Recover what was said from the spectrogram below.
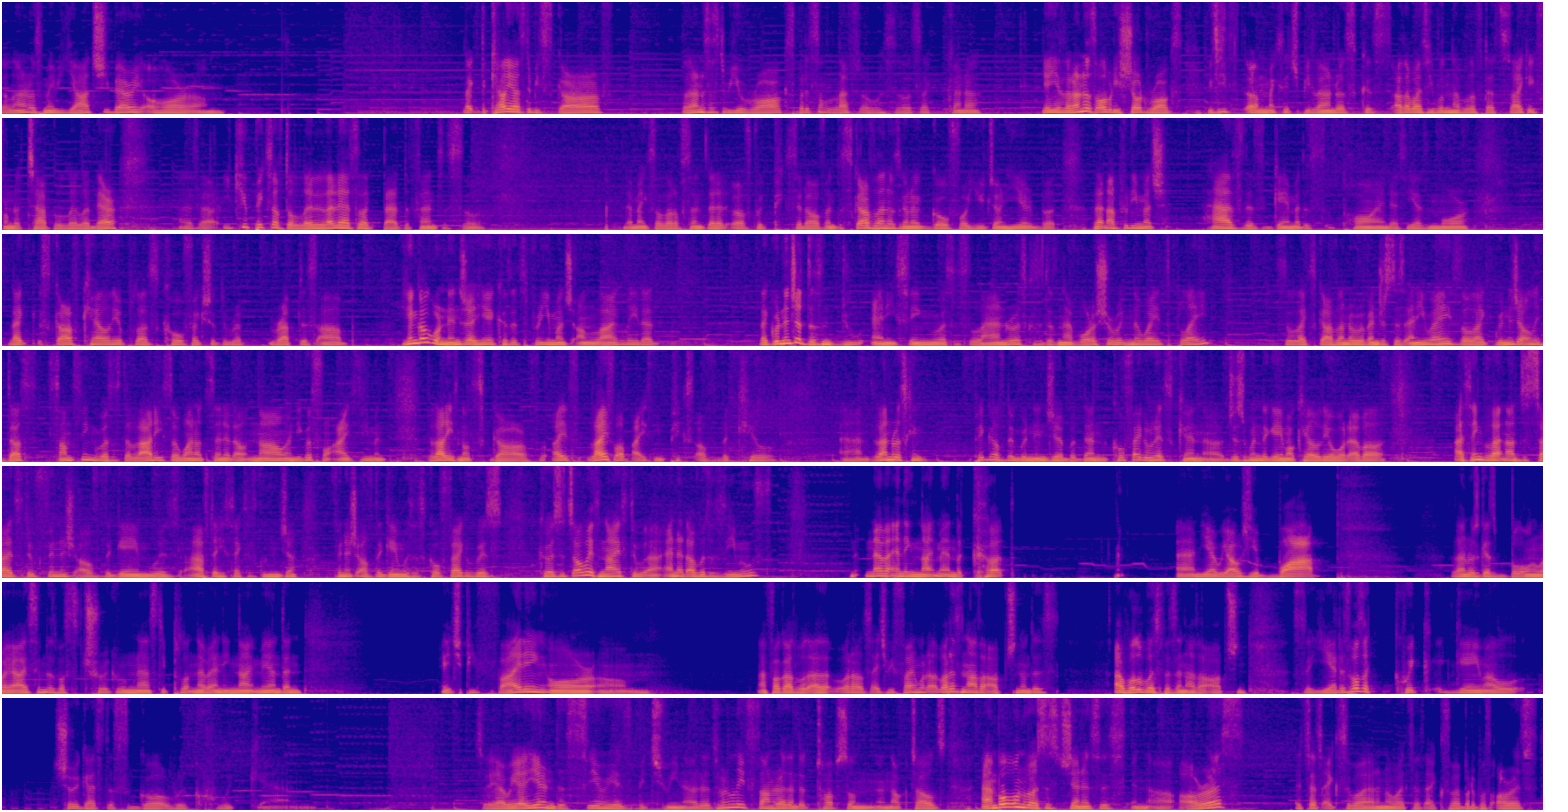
the Landorus maybe Yache Berry or um, like the Kelly has to be Scarf, Landorus has to be Rocks, but it's not leftover, so it's like kind of. Yeah, yeah, Landorus already showed Rocks. You see um, Max HP Landorus, because otherwise he wouldn't have left that Psychic from the tap with Lilla there. As uh, EQ picks off the Lily. Lily has like bad defenses, so that makes a lot of sense that Earthquake picks it off. And the Scarf Landorus is gonna go for U-turn here, but Lednah pretty much has this game at this point, as he has more. Like Scarf Keldeo plus Kofak should wrap this up. You can go Greninja here because it's pretty much unlikely that... Like Greninja doesn't do anything versus Landorus because it doesn't have Water Shuriken the way it's played. So like Scarflander revenges this anyway, so like Greninja only does something versus the Ladi, so why not send it out now? And he goes for Ice Beam and the Ladi is not Scarf. Ice, Life Orb Ice Beam picks off the kill. And Landorus can pick off the Greninja, but then Cofagrigus can uh, just win the game or Kelly or whatever. I think Lednah decides to finish off the game with, after he his Greninja, finish off the game with his Cofagrigus, because it's always nice to uh, end it up with a Z move. N never ending Nightmare in the cut. And yeah, we out here, bop. Landorus gets blown away. I assume this was Trick Room Nasty Plot, Never Ending Nightmare, and then HP Fighting, or, um, I forgot what other, what else, HP Fighting, what, what is another option on this? I will whisper another option. So yeah, this was a quick game. I will show you guys the score real quick. And so yeah, we are here in the series between uh, the Twin Leaf Thunder and the Topson uh, Noctiles. Amber versus Genesis in uh. It says XY, I don't know why it says XY, but it was ORAS.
